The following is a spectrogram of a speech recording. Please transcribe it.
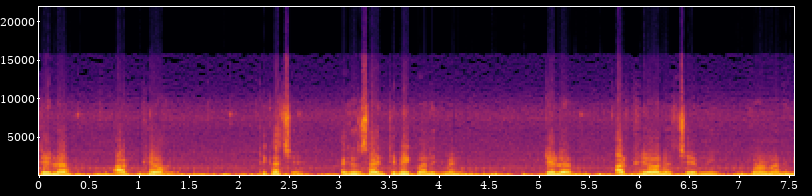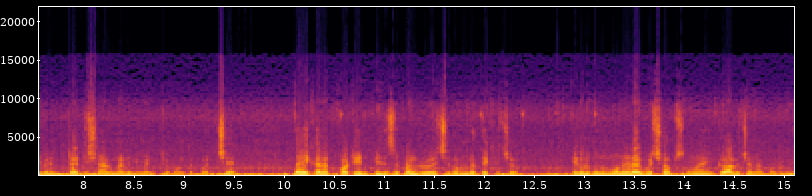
টেলর আর ফিওল ঠিক আছে? একজন সাইন্টিফিক ম্যানেজমেন্ট টেলর আর ফিওল হচ্ছে এমনি তোমার ম্যানেজমেন্ট ট্র্যাডিশনাল ম্যানেজমেন্টের মধ্যে পড়ছে। তাই এখানে ফর্টিন প্রিন্সিপাল রয়েছে, তোমরা দেখেছ। এগুলো কিন্তু মনে রাখবে সব সময় একটু আলোচনা করবে।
